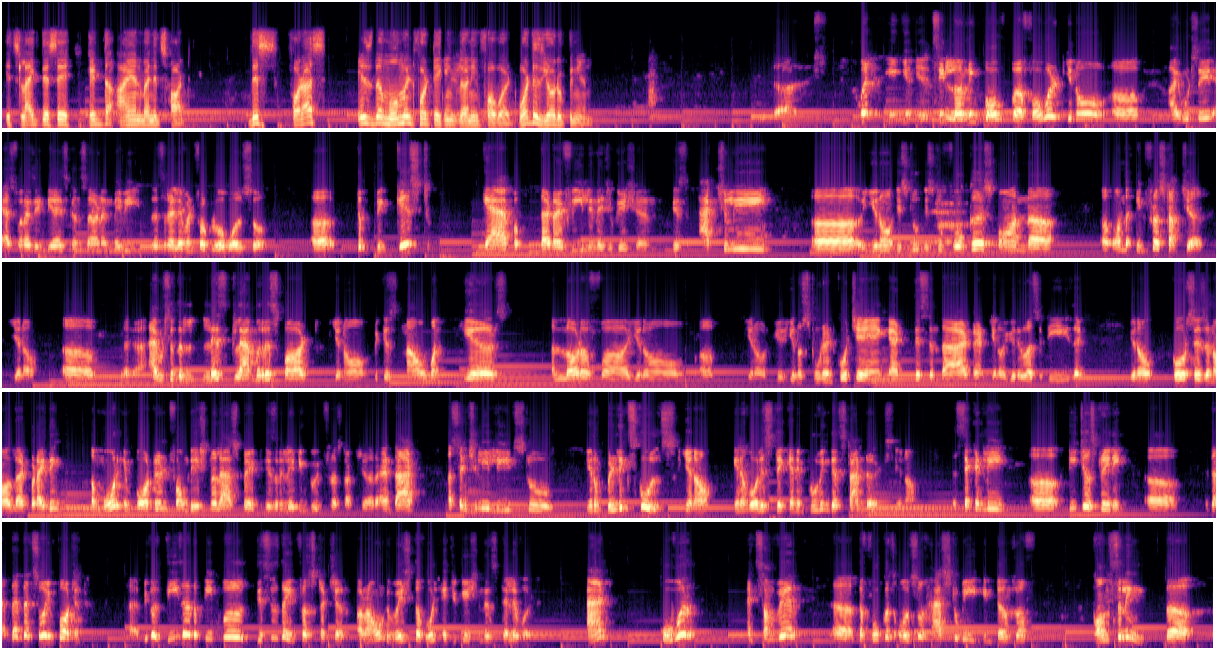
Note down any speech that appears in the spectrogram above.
It's like they say, hit the iron when it's hot. This, for us, is the moment for taking learning forward. What is your opinion? See, learning po- uh, forward, you know, uh, I would say, as far as India is concerned, and maybe that's relevant for globe also, uh, the biggest gap that I feel in education is actually uh, you know is to is to focus on uh, uh, on the infrastructure you know i would say the less glamorous part you know because now one hears a lot of you know you know you, you, know student coaching and this and that and you know universities and you know courses and all that. But i think a more important foundational aspect is relating to infrastructure and that essentially leads to you know building schools you know in a holistic and improving their standards you know. Secondly uh, teachers training uh, that, that, that's so important uh, because these are the people this is the infrastructure around which the whole education is delivered. And over and somewhere uh, the focus also has to be in terms of counseling the,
